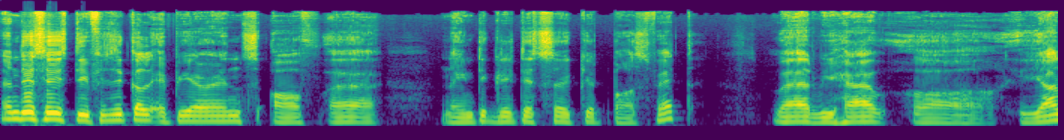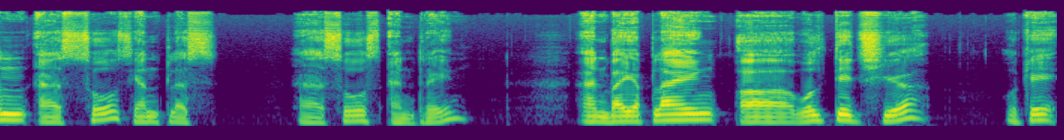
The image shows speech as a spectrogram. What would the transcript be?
And this is the physical appearance of an integrated circuit MOSFET where we have uh, N as source, N plus source and drain and by applying uh, voltage here okay,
